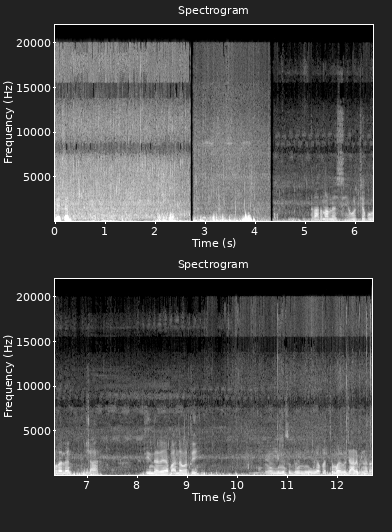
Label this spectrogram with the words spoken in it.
घे चल. तर आता आपल्या शेवटच्या पोगत आल्या चार. तीन झाले या बांधावरती. येणे सुद्धा आणि आपला चिंबळ चार आता.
